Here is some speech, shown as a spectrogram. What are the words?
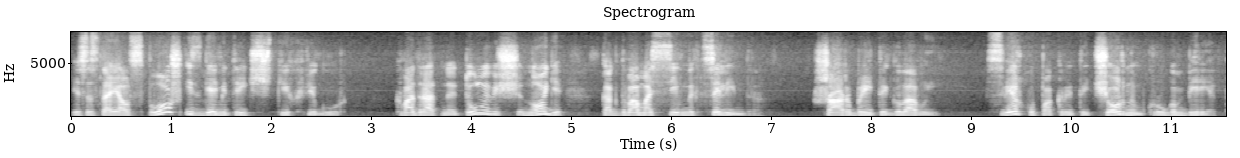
и состоял сплошь из геометрических фигур. Квадратное туловище, ноги, как два массивных цилиндра, шар бритой головы, сверху покрытый черным кругом берета.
